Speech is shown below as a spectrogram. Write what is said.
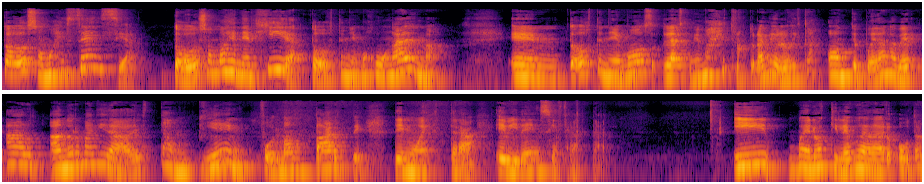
todos somos esencia, todos somos energía, todos tenemos un alma. Todos tenemos las mismas estructuras biológicas, aunque puedan haber anormalidades, también forman parte de nuestra evidencia fractal. Y bueno, aquí les voy a dar otra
